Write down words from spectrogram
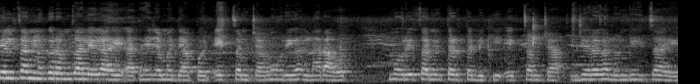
तेल चांगलं गरम झालेलं आहे. आता ह्याच्यामध्ये आपण एक चमचा मोहरी घालणार आहोत. मोहरी चांगली तडतडली की एक चमचा जिरं घालून घ्यायचं आहे.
